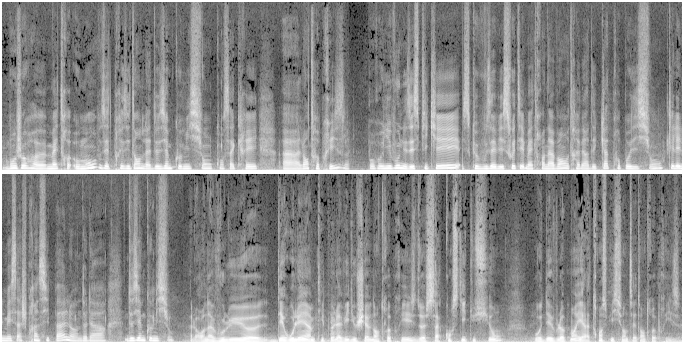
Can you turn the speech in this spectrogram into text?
Bonjour euh, Maître Aumont, vous êtes président de la deuxième commission consacrée à l'entreprise. Pourriez-vous nous expliquer ce que vous avez souhaité mettre en avant au travers des quatre propositions? Quel est le message principal de la deuxième commission? Alors on a voulu euh, dérouler un petit peu la vie du chef d'entreprise, de sa constitution au développement et à la transmission de cette entreprise.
